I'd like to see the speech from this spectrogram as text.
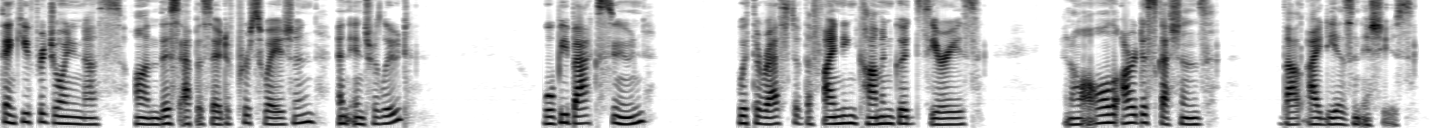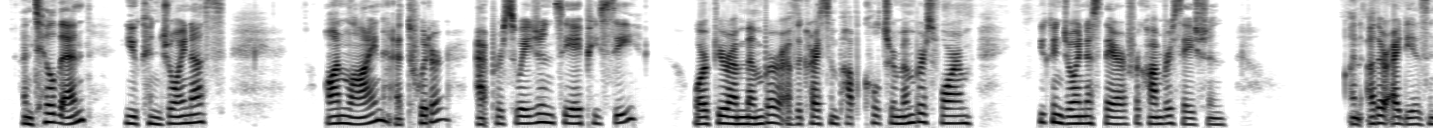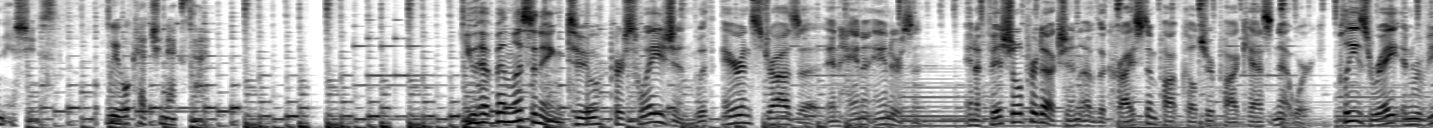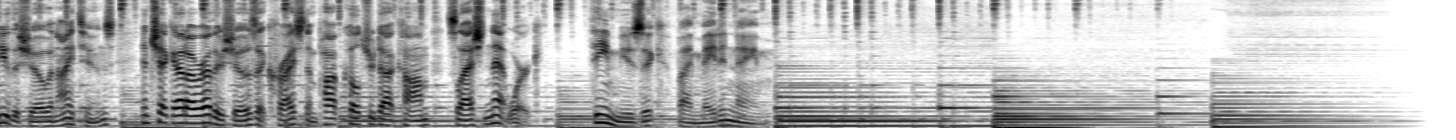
Thank you for joining us on this episode of Persuasion and Interlude. We'll be back soon with the rest of the Finding Common Good series and all our discussions about ideas and issues. Until then, you can join us online at Twitter at Persuasion CAPC, or if you're a member of the Christ and Pop Culture Members Forum, you can join us there for conversation on other ideas and issues. We will catch you next time. You have been listening to Persuasion with Erin Straza and Hannah Anderson, an official production of the Christ and Pop Culture Podcast Network. Please rate and review the show in iTunes and check out our other shows at christandpopculture.com slash network. Theme music by Maiden Name.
